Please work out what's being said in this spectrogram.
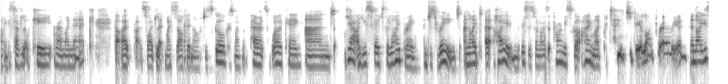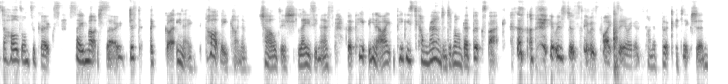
I used to have a little key around my neck that I uh, so I'd let myself in after school because my parents were working. And yeah, I used to go to the library and just read. And I'd at home, this is when I was at primary school at home, I'd pretend to be a librarian and I used to hold on to books so much so. Just uh, I got you know, partly kind of childish laziness but people you know I, people used to come round and demand their books back. It was just it was quite serious kind of book addiction.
